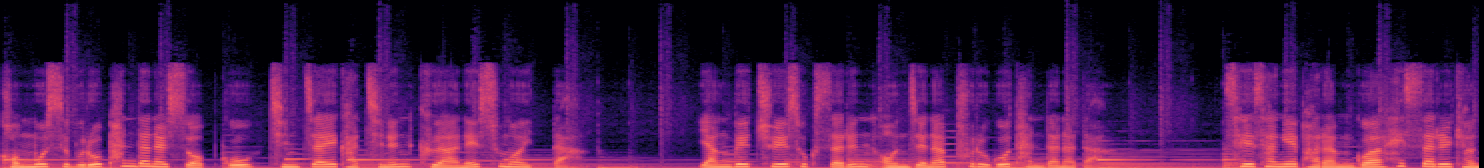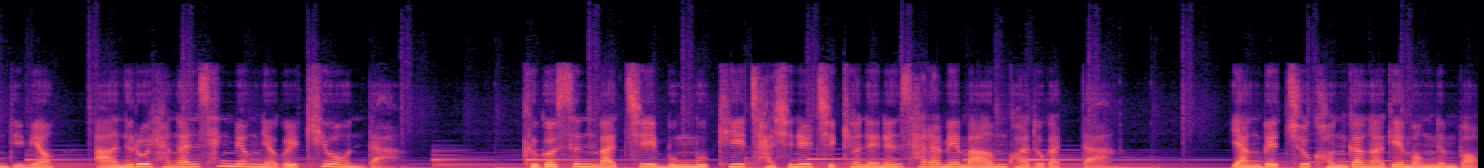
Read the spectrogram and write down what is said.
겉모습으로 판단할 수 없고 진짜의 가치는 그 안에 숨어 있다. 양배추의 속살은 언제나 푸르고 단단하다. 세상의 바람과 햇살을 견디며 안으로 향한 생명력을 키워온다. 그것은 마치 묵묵히 자신을 지켜내는 사람의 마음과도 같다. 양배추 건강하게 먹는 법.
